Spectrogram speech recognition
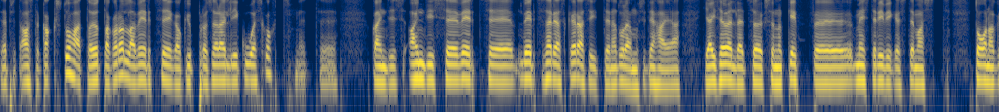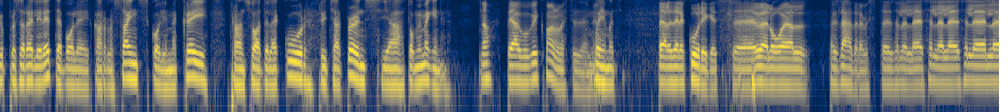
täpselt aastal kaks tuhat Toyota Corolla WRC-ga Küprose ralli kuues koht, et eh, kandis, andis WRC, WRC sarjas ka erasõitjana tulemusi teha ja ja ei saa öelda, et see oleks olnud kehv eh, meeste rivi, kes temast toona Küprose rallil ettepoole jäid, Carlos Sainz, Colin McRae, Francois Delacour, Richard Burns ja Tommy Mäkinen. noh, peaaegu kõik maailmameistrid on ju. põhimõtteliselt. peale Delacouri, kes eh, ühel hooajal päris lähedale vist sellele, sellele, sellele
